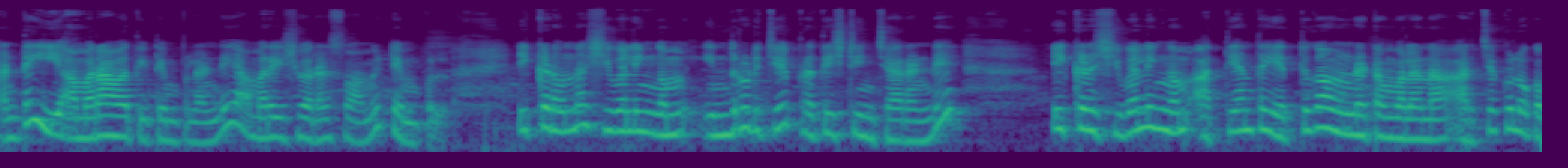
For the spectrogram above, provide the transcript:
అంటే ఈ అమరావతి టెంపుల్ అండి అమరేశ్వర స్వామి టెంపుల్. ఇక్కడ ఉన్న శివలింగం ఇంద్రుడిచే ప్రతిష్ఠించారండి. ఇక్కడ శివలింగం అత్యంత ఎత్తుగా ఉండటం వలన అర్చకులు ఒక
